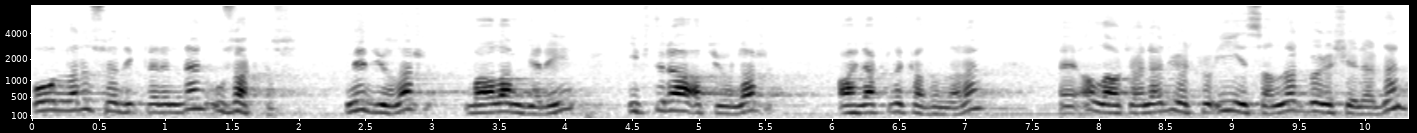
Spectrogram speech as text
onların söylediklerinden uzaktır. Ne diyorlar? Bağlam gereği iftira atıyorlar ahlaklı kadınlara. Ee, allah Teala diyor ki o iyi insanlar böyle şeylerden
